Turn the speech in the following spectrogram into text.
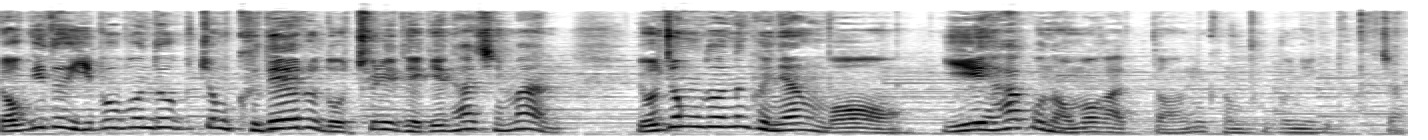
여기도 이 부분도 좀 그대로 노출이 되긴 하지만 요 정도는 그냥 뭐 이해하고 넘어갔던 그런 부분이기도 하죠.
